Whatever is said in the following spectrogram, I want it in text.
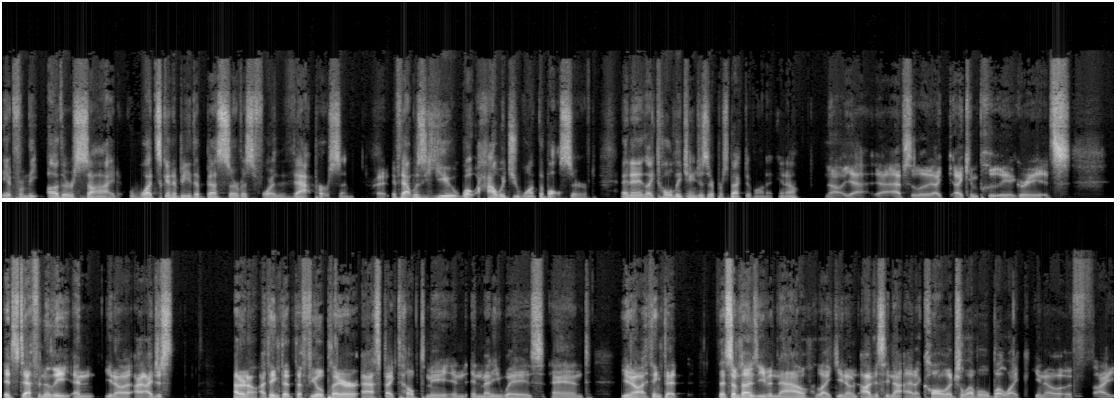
it from the other side. What's going to be the best service for that person? Right. If that was you, what how would you want the ball served? And then it like totally changes their perspective on it, you know? No, yeah, yeah, absolutely. I, I completely agree. It's it's definitely and you know, I, I just I don't know. I think that the field player aspect helped me in in many ways, and you know, I think that that sometimes even now, like you know, obviously not at a college level, but like you know, if I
